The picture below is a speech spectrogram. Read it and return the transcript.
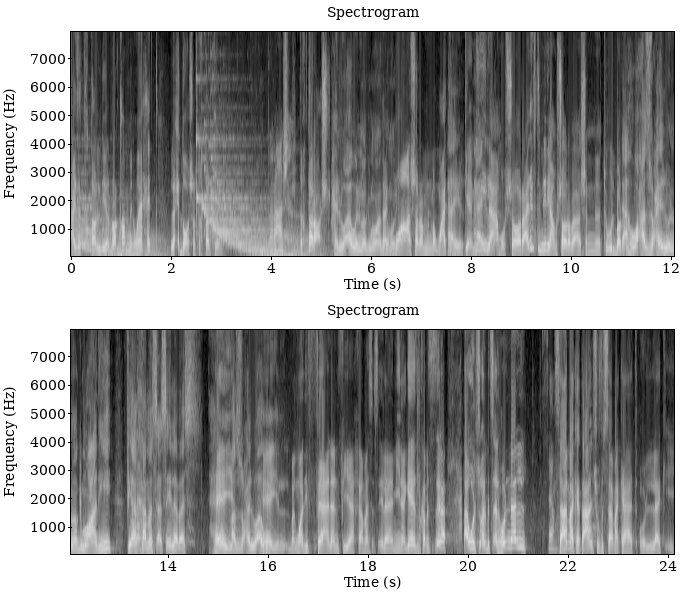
عايزك تختار لي رقم من واحد ل 11 تختار كام اختار 10 تختار 10 حلو قوي المجموعة دي. مجموعة 10 من المجموعات الجميلة. يا عم بشارة. عرفت منين يا عم بشارة بقى؟ عشان تقول برضه لا هو حظه حلو. المجموعة دي فيها آه. خمس أسئلة بس. هايل. حظه حلو قوي. هايل. المجموعة دي فعلا فيها خمس أسئلة. يا مينا جاهز لخمس أسئلة؟ أول سؤال بتساله لنا ال- سمكة. تعال نشوف السمكة هتقول لك إيه.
